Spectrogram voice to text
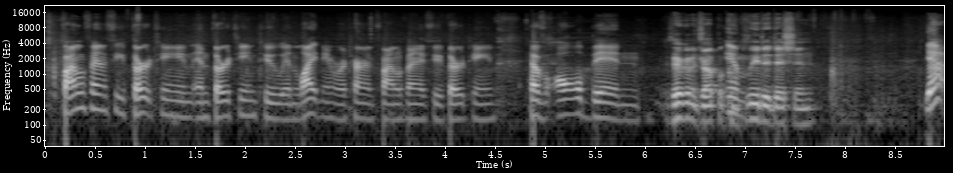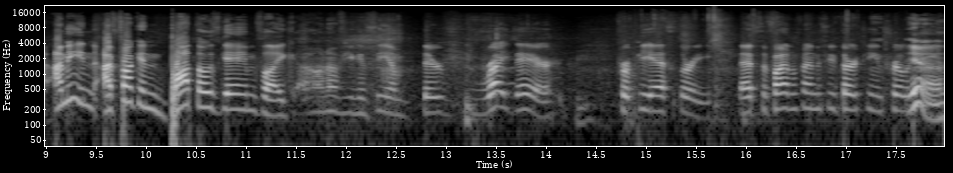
Final Fantasy 13 and 13.2 and Lightning Returns Final Fantasy 13 have all been They're gonna drop a Im- complete edition. Yeah, I mean, I fucking bought those games. Like, I don't know if you can see them. They're right there for PS3. That's the Final Fantasy 13 trilogy. Yeah,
